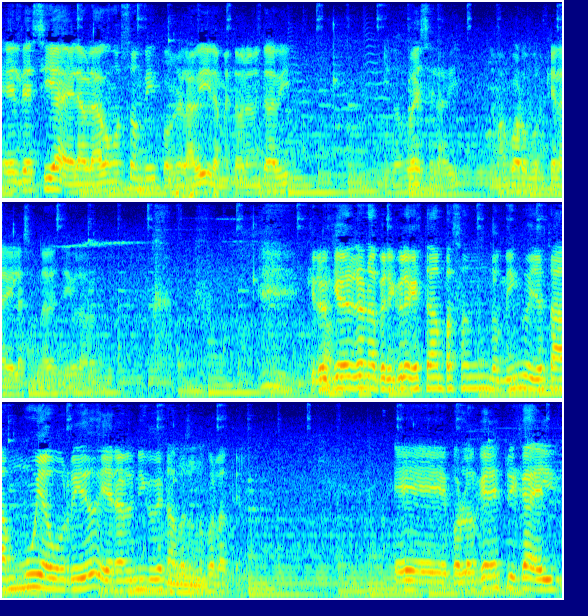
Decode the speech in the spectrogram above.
él decía, él hablaba como zombie, porque la vi, lamentablemente la vi, y dos veces la vi. No me acuerdo por qué la vi la segunda vez, digo la verdad. Creo No. que era una película que estaban pasando un domingo y yo estaba muy aburrido y era lo único que estaba pasando Mm. por la tele. Eh, por lo que él explica, él,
